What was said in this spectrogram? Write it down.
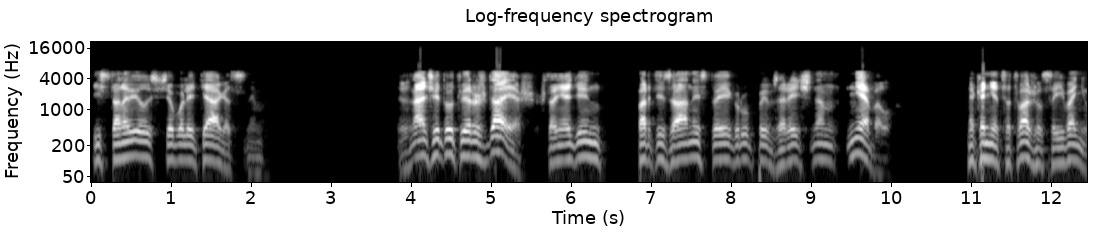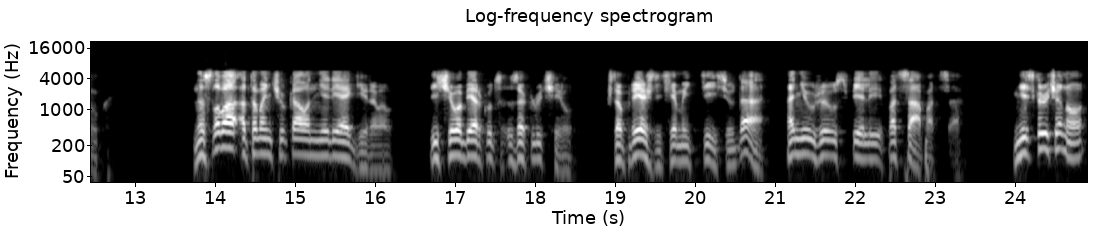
и становилось все более тягостным. «Значит, утверждаешь, что ни один партизан из твоей группы в Заречном не был?» Наконец отважился Иванюк. На слова Атаманчука он не реагировал, из чего Беркут заключил, что прежде чем идти сюда, они уже успели подцапаться. Не исключено,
